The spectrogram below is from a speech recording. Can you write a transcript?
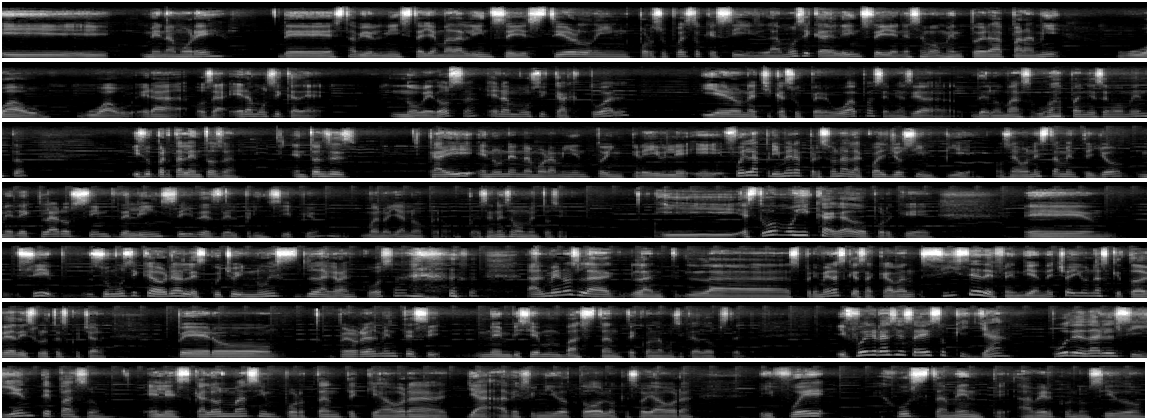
y me enamoré de esta violinista llamada Lindsay Stirling. Por supuesto que sí, la música de Lindsay en ese momento era para mí wow, wow, era, o sea, era música de novedosa, era música actual y era una chica súper guapa, se me hacía de lo más guapa en ese momento. Y súper talentosa. Entonces caí en un enamoramiento increíble y fue la primera persona a la cual yo sin pie. O sea, honestamente yo me declaro simp de Lindsay desde el principio. Bueno, ya no, pero pues en ese momento sí. Y estuvo muy cagado porque eh, sí, su música ahora la escucho y no es la gran cosa. Al menos las primeras que sacaban sí se defendían. De hecho, hay unas que todavía disfruto escuchar. Pero, pero realmente sí, me envicié bastante con la música dubstep. Y fue gracias a eso que ya pude dar el siguiente paso, el escalón más importante que ahora ya ha definido todo lo que soy ahora. Y fue justamente haber conocido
